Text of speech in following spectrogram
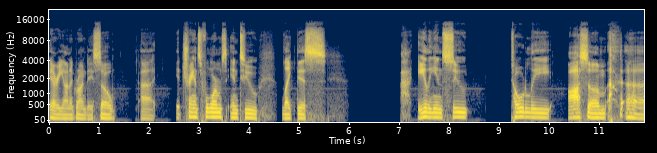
Ariana Grande. So, uh, it transforms into like this alien suit totally awesome uh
